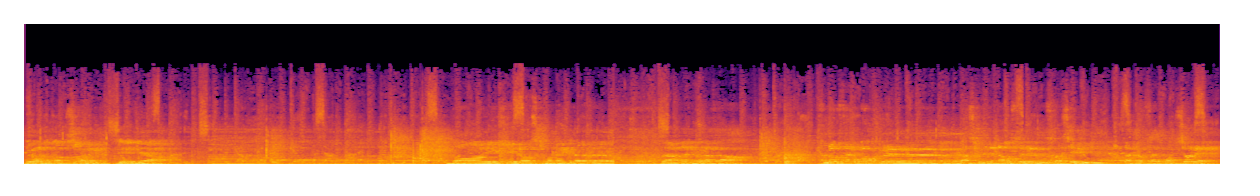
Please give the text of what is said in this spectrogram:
グラウンドトップ勝利イエイイエイノーリーヒーロー惜しくもメイクならずさあ何をやるかクロスサイドポップ足首で直す素晴らしいさあクロスサイドポップ勝利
